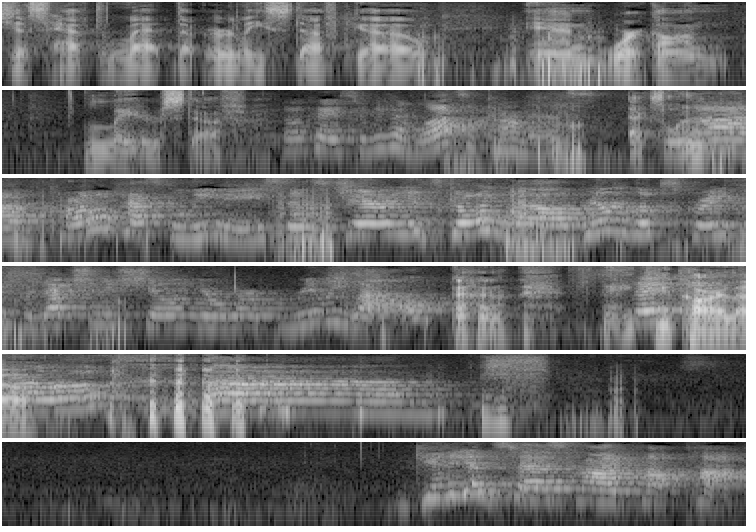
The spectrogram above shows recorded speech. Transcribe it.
just have to let the early stuff go and work on later stuff. Okay, so we have lots of comments. Excellent. Uh, Carlo Pascalini says, Jerry, it's going well. Really looks great. The production is showing your work really well. Thank, Thank you, Carlo. Carlo. um, Gideon says, hi, pop, pop.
